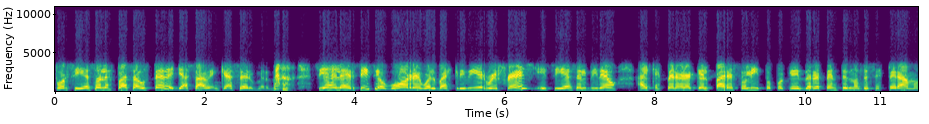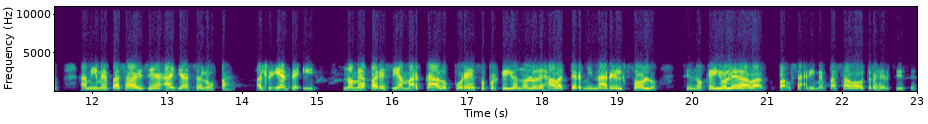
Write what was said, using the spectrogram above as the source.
por si eso les pasa a ustedes, ya saben qué hacer, ¿verdad? si es el ejercicio, borre, vuelva a escribir, refresh, y si es el video, hay que esperar a que él pare solito, porque de repente nos desesperamos. A mí me pasaba, decía, ay, ya, salupa, al siguiente, y no me aparecía marcado por eso, porque yo no lo dejaba terminar él solo, sino que yo le daba pausar y me pasaba otro ejercicio.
